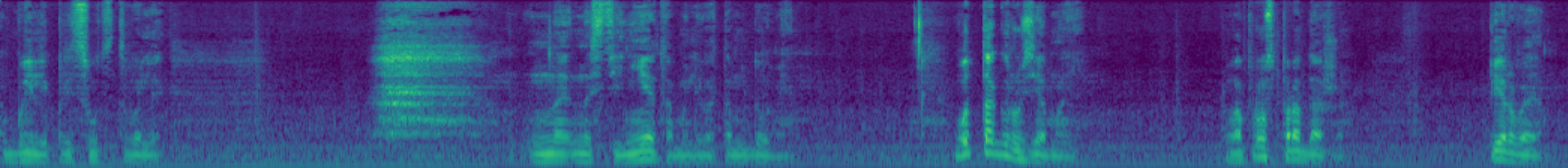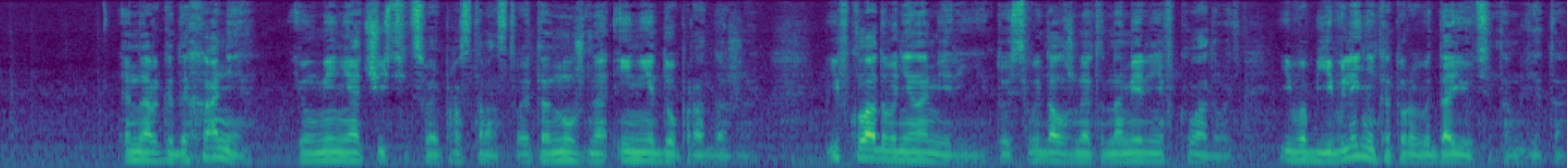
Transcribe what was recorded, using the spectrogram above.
были, присутствовали на, на стене там или в этом доме. Вот так, друзья мои. Вопрос продажи. Первое. Энергодыхание и умение очистить свое пространство. Это нужно и не до продажи и вкладывание намерений. То есть вы должны это намерение вкладывать. И в объявлении, которое вы даете там где-то,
